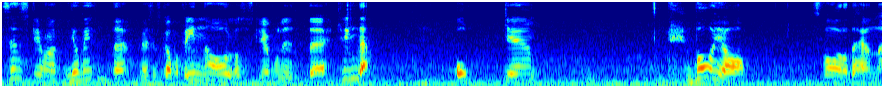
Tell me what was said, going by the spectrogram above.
sen skrev hon att jag vet inte vad jag ska skapa för innehåll och så skrev hon lite kring det. Och eh, vad jag svarade henne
